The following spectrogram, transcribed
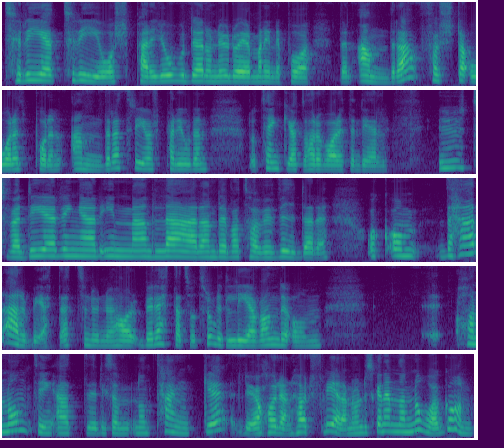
tre treårsperioder och nu då är man inne på den andra, första året på den andra treårsperioden. Då tänker jag att det har varit en del utvärderingar innan, lärande, vad tar vi vidare? Och om det här arbetet som du nu har berättat så otroligt levande om eh, har någonting att, eh, liksom, någon tanke, jag har redan hört flera, men om du ska nämna någon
